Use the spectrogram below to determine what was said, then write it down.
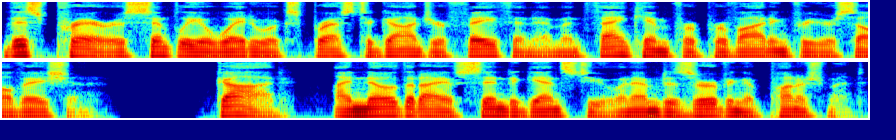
This prayer is simply a way to express to God your faith in Him and thank Him for providing for your salvation. God, I know that I have sinned against you and am deserving of punishment.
